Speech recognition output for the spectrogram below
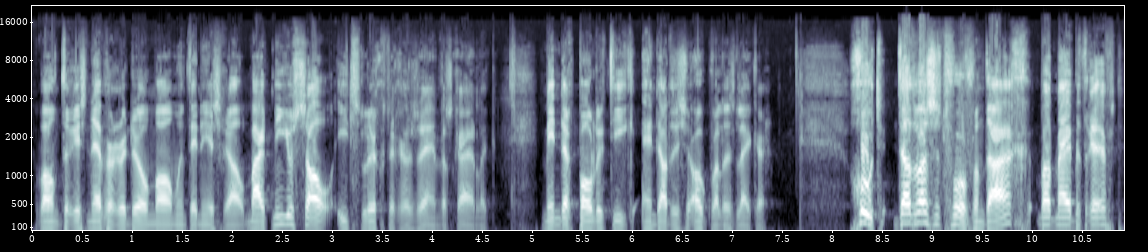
Want er is never a dull moment in Israël. Maar het nieuws zal iets luchtiger zijn waarschijnlijk. Minder politiek en dat is ook wel eens lekker. Goed, dat was het voor vandaag wat mij betreft.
